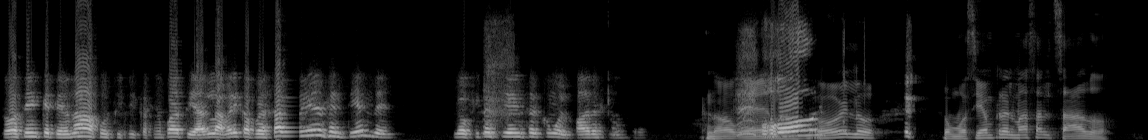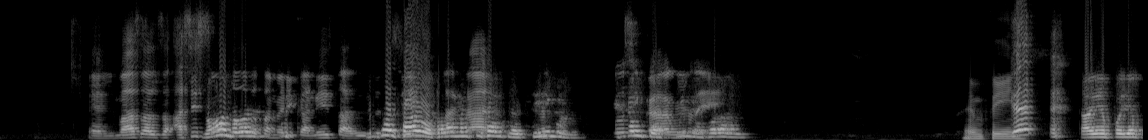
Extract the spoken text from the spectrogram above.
todos tienen que tener una justificación para tirar la América, pero está bien, se entiende. Los hijos quieren ser como el padre siempre. No, bueno. Como siempre, el más alzado. El más alzado. Así son todos los americanistas. No es alzado, solamente es autoestima. Es autoestima, En fin. ¿Qué? Está bien, pues yo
